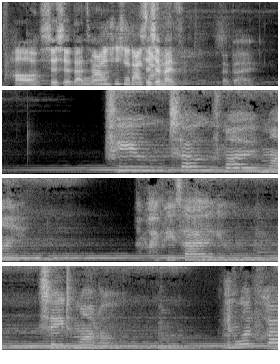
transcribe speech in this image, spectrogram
好谢谢大家谢谢大家谢谢麦子拜拜。Feels of my mind i'm happy that you tomorrow. What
